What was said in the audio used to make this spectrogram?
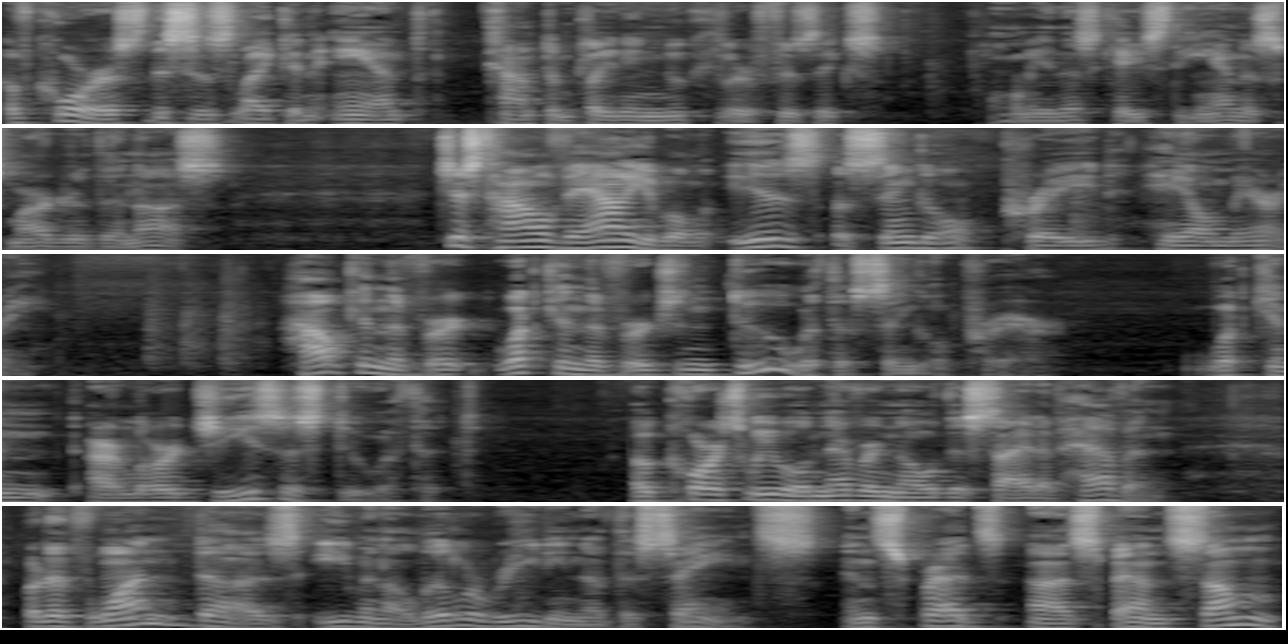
Of course, this is like an ant contemplating nuclear physics, only in this case, the ant is smarter than us. Just how valuable is a single prayed Hail Mary? How can the vir- what can the Virgin do with a single prayer? What can our Lord Jesus do with it? Of course, we will never know this side of heaven, but if one does even a little reading of the saints and spreads, uh, spends some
